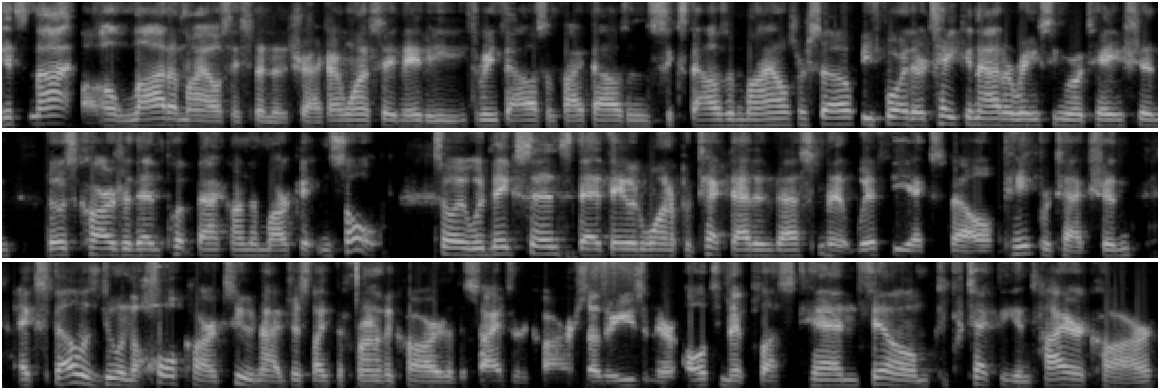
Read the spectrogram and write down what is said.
It's not a lot of miles they spend on the track. I want to say maybe 3,000, 5,000, 6,000 miles or so before they're taken out of racing rotation. Those cars are then put back on the market and sold. So it would make sense that they would want to protect that investment with the XPEL paint protection. XPEL is doing the whole car too, not just like the front of the car or the sides of the car. So they're using their Ultimate Plus 10 film to protect the entire car.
